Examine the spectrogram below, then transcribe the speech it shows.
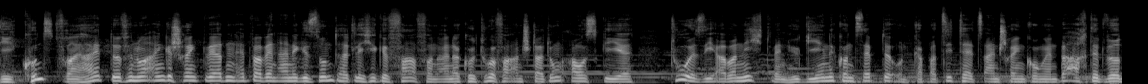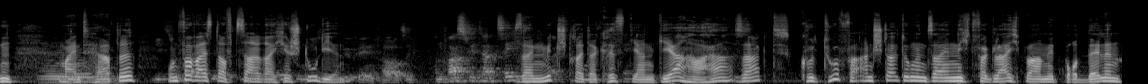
Die Kunstfreiheit dürfe nur eingeschränkt werden, etwa wenn eine gesundheitliche Gefahr von einer Kulturveranstaltung ausgehe, tue sie aber nicht, wenn Hygienekonzepte und Kapazitätseinschränkungen beachtet würden, meint Hertel und verweist auf zahlreiche Studien. Sein Mitstreiter Christian Gerhaher sagt, Kulturveranstaltungen seien nicht vergleichbar mit Bordellen,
